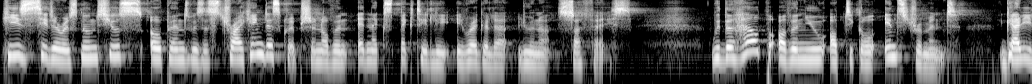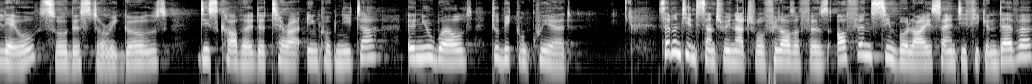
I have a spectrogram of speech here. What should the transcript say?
His Sidereus Nuncius opens with a striking description of an unexpectedly irregular lunar surface. With the help of a new optical instrument, Galileo, so the story goes, discovered a terra incognita, a new world to be conquered. 17th century natural philosophers often symbolize scientific endeavor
